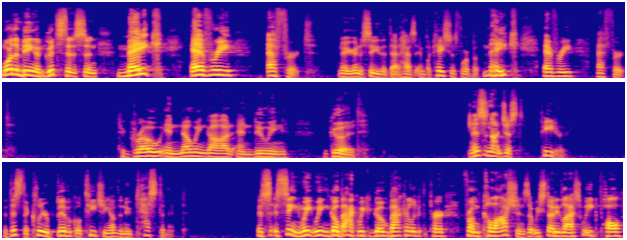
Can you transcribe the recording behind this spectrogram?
more than being a good citizen, make every effort. Now you're going to see that that has implications for it, but make every effort to grow in knowing God and doing good. And this is not just Peter, but this is the clear biblical teaching of the New Testament. It's, it's seen. We, we can go back. We could go back and look at the prayer from Colossians that we studied last week. Paul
